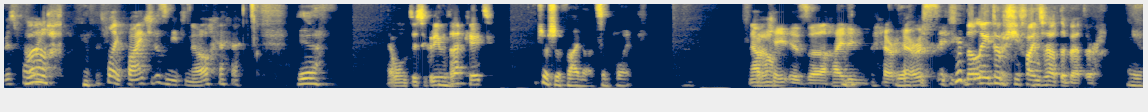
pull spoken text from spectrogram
it's, probably, Well, it's probably fine. She doesn't need to know. Yeah, I won't disagree with that, Kate. I'm sure she'll find out at some point. now Well. Kate is uh, hiding her Yeah. heresy. The later she finds out, the better. Yeah.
